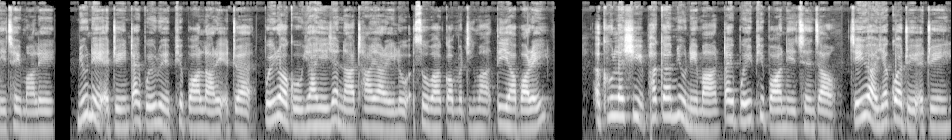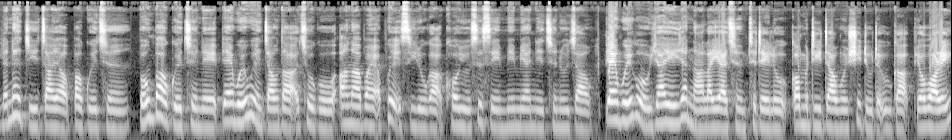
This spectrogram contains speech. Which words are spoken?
နေချိန်မှာလည်း မြို့နယ်အတွင်းတိုက်ပွဲတွေဖြစ်ပွားလာတဲ့အတွက်ပွဲတော်ကိုယာယီရပ်နားထားရတယ်လို့အဆိုပါကော်မတီမှသိရပါဗျ။အခုလက်ရှိဖက်ကတ်မြို့နယ်မှာတိုက်ပွဲဖြစ်ပွားနေခြင်းကြောင့်ကျေးရွာရက်ကွက်တွေအတွင်းလက်နက်ကြီးကြားရောက်ပောက်ကွေးခြင်းဘုံပောက်ကွေးခြင်းနဲ့ပြိုင်ပွဲဝင်ကျောင်းသားအချို့ကိုအာဏာပိုင်အဖွဲ့အစည်းတို့ကခေါ်ယူစစ်ဆေးမေးမြန်းနေခြင်းတို့ကြောင့်ပြိုင်ပွဲကိုယာယီရပ်နားလိုက်ရခြင်းဖြစ်တယ်လို့ကော်မတီတာဝန်ရှိသူတဦးကပြောပါရယ်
